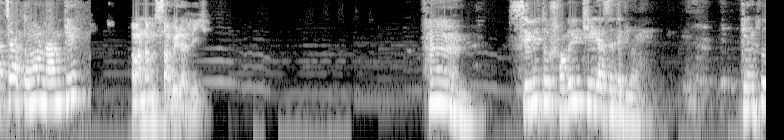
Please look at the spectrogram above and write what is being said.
আচ্ছা তোমার নাম কি? আমার নাম সাবির আলী। হুম সিভি তো সবই ঠিক আছে দেখলাম। কিন্তু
